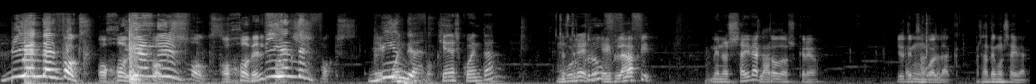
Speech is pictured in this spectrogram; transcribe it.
¡Bien del Fox! Ojo del ¡Bien Fox. del Fox! Ojo del ¡Bien Fox. del Fox! Eh, ¡Bien ¿cuenta- del Fox! ¿Quiénes cuentan? Estos tres. Eh, Fluffy. Menos Psyduck Claro. todos, creo. Yo tengo Exacto. un Golduck. O sea, tengo un Psyduck.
